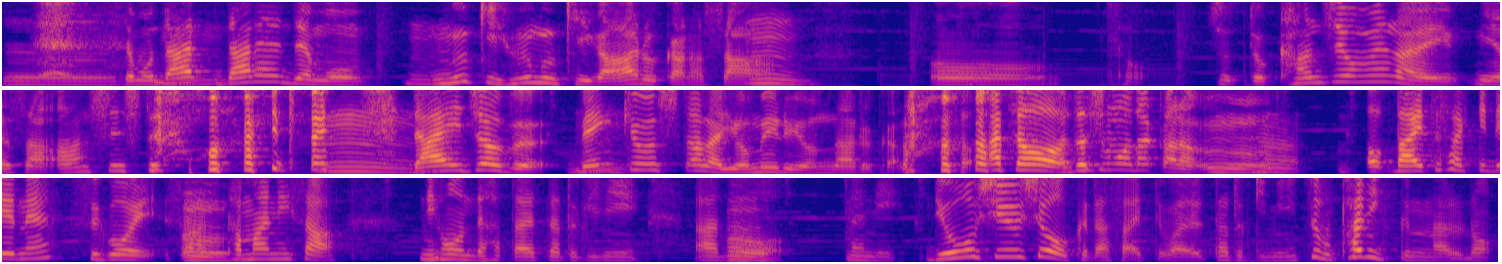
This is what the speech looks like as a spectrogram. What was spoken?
うん。でもだ、うん。誰でもうん。向き不向きがあるからさ、うん、うん。そちょっと漢字読めない皆さん安心してもらいたう、い、うん。大丈夫。勉強したら読めるようになるから、そう。あと 私もだからうん、うん、おバイト先でねすごいさ、うん。たまにさ日本で働いた時にあの、何？領収書をくださいって言われた時にいつもパニックになるの。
